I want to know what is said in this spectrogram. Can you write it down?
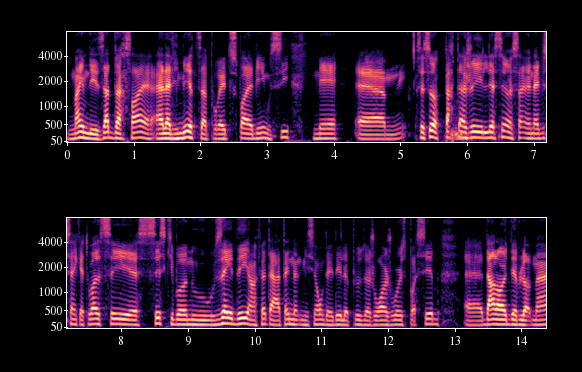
même des adversaires, à la limite, ça pourrait être super bien aussi. Mais euh, c'est ça, partager, laisser un, avis 5 étoiles, c'est, ce qui va nous aider en fait à atteindre notre mission d'aider le plus de joueurs joueuses possible euh, dans leur développement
